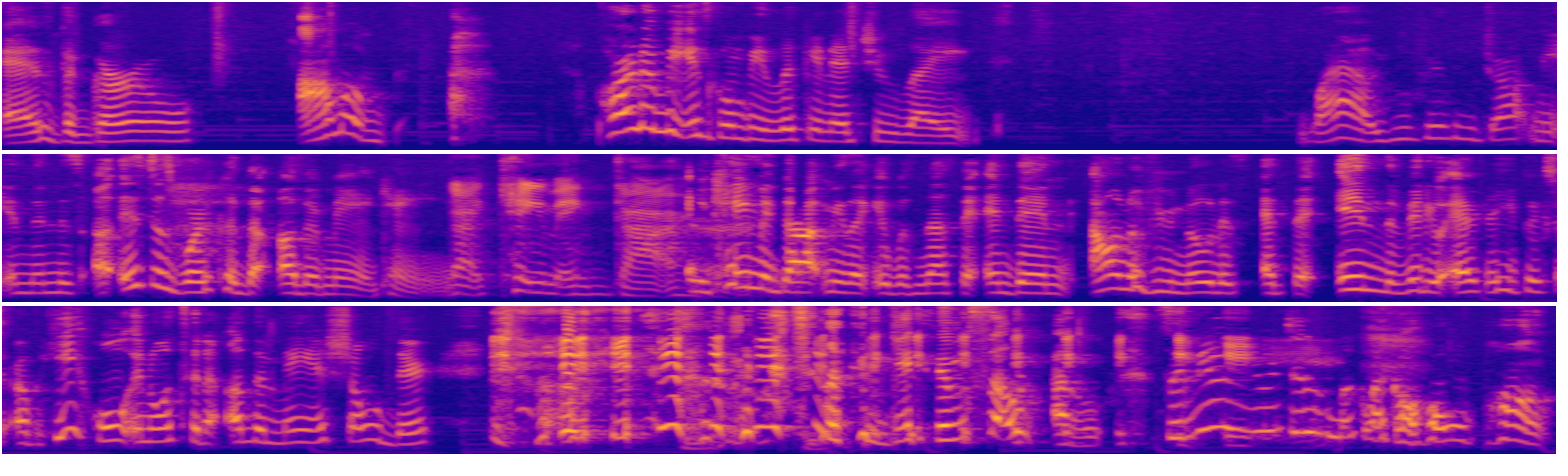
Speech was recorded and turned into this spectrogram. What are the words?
as the girl, I'm a part of me is gonna be looking at you like, wow, you really dropped me. And then this uh, it's just worse because the other man came. Guy came and got her. And came and got me like it was nothing. And then I don't know if you noticed at the end of the video after he picks her up, he holding on to the other man's shoulder trying to get himself out. So now you just look like a whole punk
